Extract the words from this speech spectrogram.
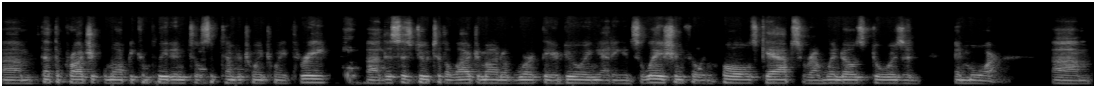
um, that the project will not be completed until September 2023. Uh, this is due to the large amount of work they are doing, adding insulation, filling holes, gaps around windows, doors, and, and more. Um,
